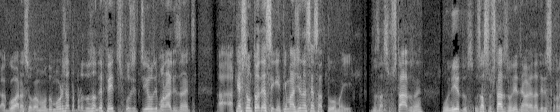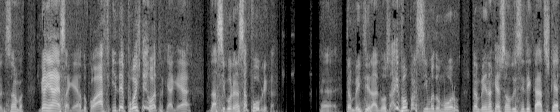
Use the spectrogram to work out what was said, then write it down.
agora sob a mão do Moro, já está produzindo efeitos positivos e moralizantes. A, a, questão toda é a seguinte: imagina se essa turma aí, dos assustados, né? Unidos, os assustados unidos é uma verdadeira escola de samba, ganhar essa guerra do COAF e depois tem outra, que é a guerra da segurança pública. É, também tirar do bolso. Aí vão para cima do Moro, também na questão dos sindicatos, que é,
